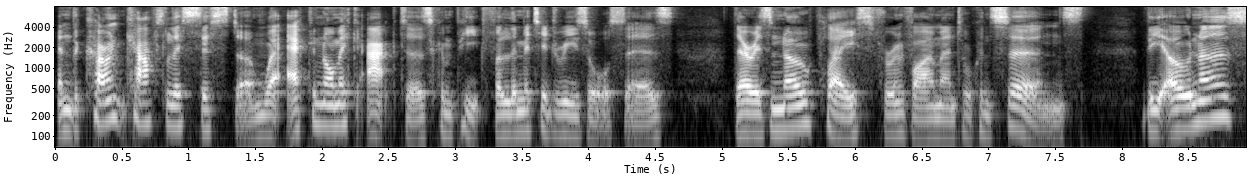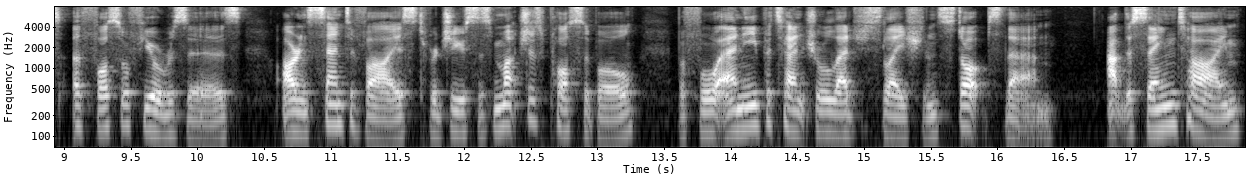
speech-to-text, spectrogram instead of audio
In the current capitalist system where economic actors compete for limited resources, there is no place for environmental concerns. The owners of fossil fuel reserves are incentivized to produce as much as possible before any potential legislation stops them. At the same time,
